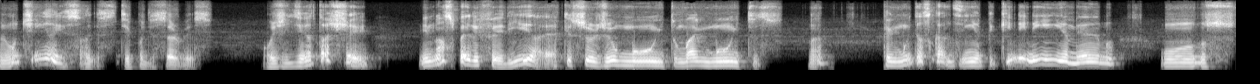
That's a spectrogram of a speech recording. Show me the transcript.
não tinha isso, esse tipo de serviço. Hoje em dia está cheio. E nas periferias é que surgiu muito, mas muitos. Né? Tem muitas casinhas pequenininhas mesmo, uns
